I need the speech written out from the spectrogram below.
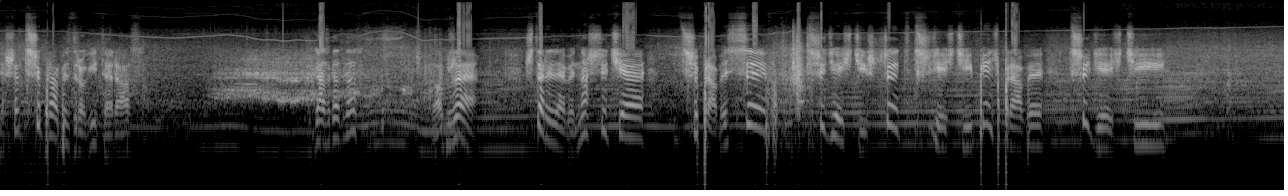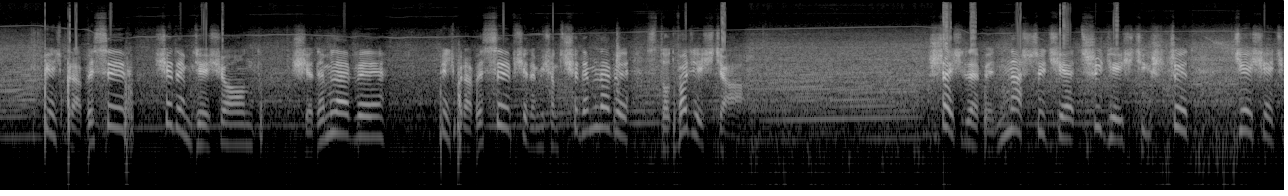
Jeszcze 3 prawy z drogi teraz. Gaz, gaz, gaz. Dobrze. 4 lewy na szczycie, 3 prawy syf, 30 szczyt, 30, 5 prawy, 30, 5 prawy syf, 70, 7 lewy, 5 prawy syf, 77 lewy, 120. 6 lewy na szczycie, 30 szczyt, 10,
